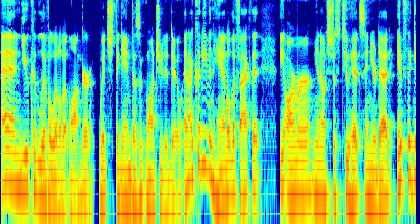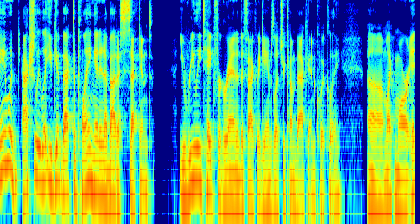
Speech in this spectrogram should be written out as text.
And you could live a little bit longer, which the game doesn't want you to do. And I could even handle the fact that the armor, you know, it's just two hits and you're dead. If the game would actually let you get back to playing it in about a second, you really take for granted the fact that games let you come back in quickly. Um, like Mario,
